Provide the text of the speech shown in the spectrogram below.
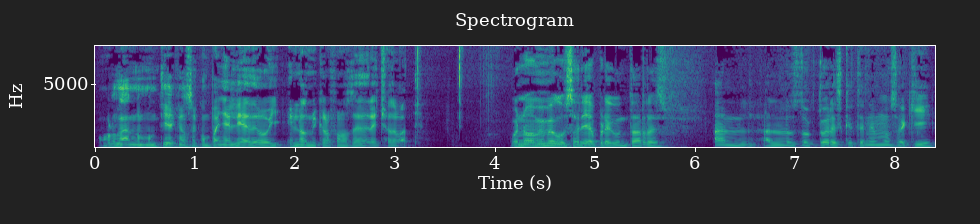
Orlando Montiel, que nos acompaña el día de hoy en los micrófonos de Derecho a Debate. Bueno, a mí me gustaría preguntarles a, los doctores que tenemos aquí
